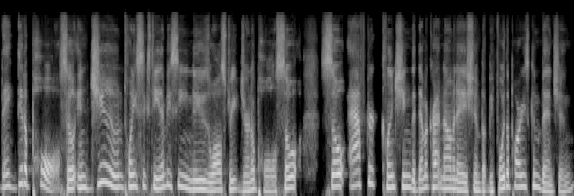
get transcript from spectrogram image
They did a poll. So in June 2016, NBC News Wall Street Journal poll. So so after clinching the Democrat nomination, but before the party's convention,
